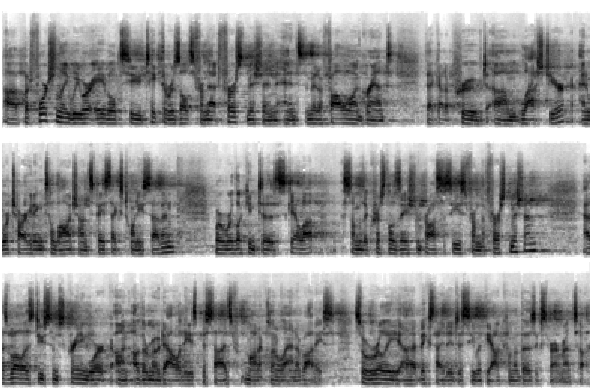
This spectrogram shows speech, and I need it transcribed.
Uh, but fortunately, we were able to take the results from that first mission and submit a follow on grant that got approved um, last year. And we're targeting to launch on SpaceX 27, where we're looking to scale up some of the crystallization processes from the first mission, as well as do some screening work on other modalities besides monoclonal antibodies. So we're really uh, excited to see what the outcome of those experiments are.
